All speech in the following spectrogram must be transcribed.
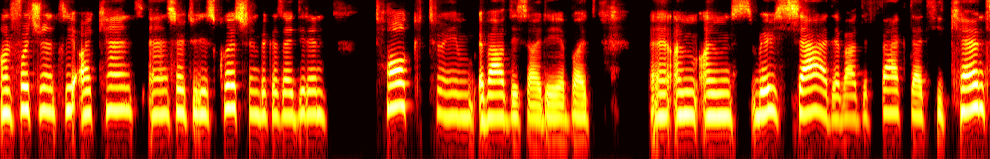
Unfortunately i can't answer to this question because i didn't talk to him about this idea but uh, I'm I'm very sad about the fact that he can't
